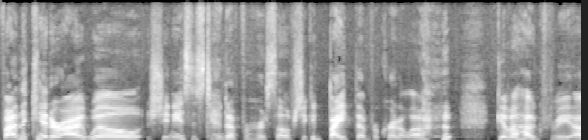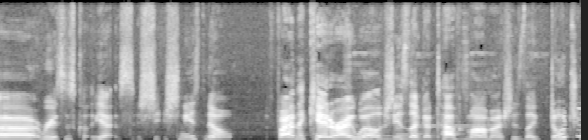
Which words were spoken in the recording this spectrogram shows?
Find the kid or I will. She needs to stand up for herself. She could bite them for credit loud. Give a hug for me. Uh, raise raises. Yes, she, she needs. No, Find the kid or I will. She's like a tough mama. She's like, don't you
